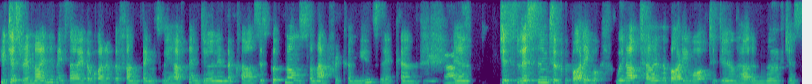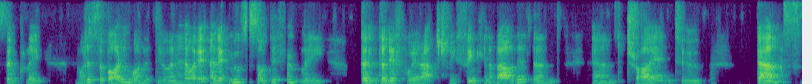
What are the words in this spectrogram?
you just reminded me, Sally, that one of the fun things we have been doing in the class is putting on some African music and and just listening to the body. We're not telling the body what to do, how to move, just simply what does the body want to do and how it, and it moves so differently than, than if we're actually thinking about it and and trying to dance.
